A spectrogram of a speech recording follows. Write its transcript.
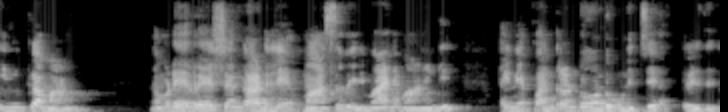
ഇൻകം ആണ്. നമ്മുടെ റേഷൻ കാർഡിലെ മാസ വരുമാനമാണെങ്കിൽ അതിനെ പന്ത്രണ്ടോണ്ട് ഗുണിച്ച് എഴുതുക.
